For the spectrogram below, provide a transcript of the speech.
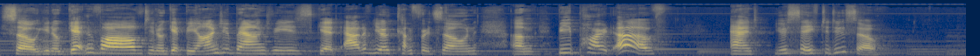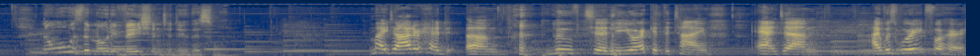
So, you know, get involved, you know, get beyond your boundaries, get out of your comfort zone, um, be part of, and you're safe to do so. Now, what was the motivation to do this one? My daughter had um, moved to New York at the time, and um, I was worried for her.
